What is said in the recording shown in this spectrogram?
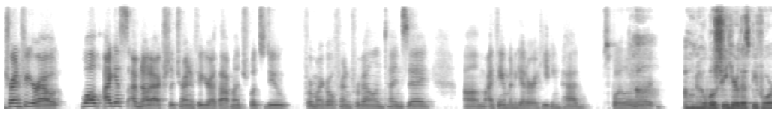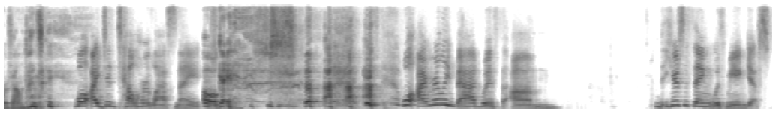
trying to figure out. Well, I guess I'm not actually trying to figure out that much what to do for my girlfriend for Valentine's Day. Um, I think I'm gonna get her a heating pad. Spoiler alert. Oh no, will she hear this before Valentine's Day? Well, I did tell her last night. oh, okay. well, I'm really bad with um here's the thing with me and gifts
